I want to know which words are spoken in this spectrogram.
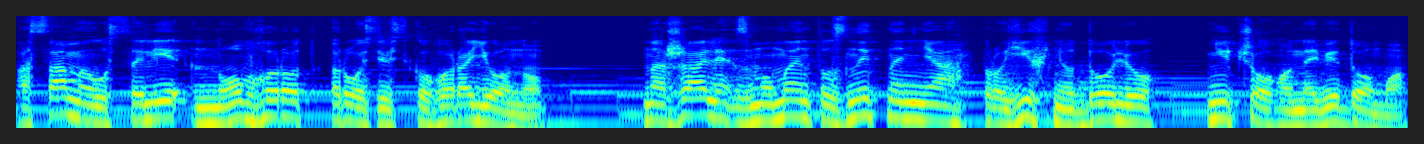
а саме у селі Новгород Розівського району. На жаль, з моменту зникнення про їхню долю нічого не відомо.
